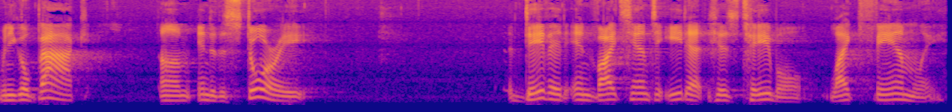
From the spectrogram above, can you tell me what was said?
When you go back um, into the story, David invites him to eat at his table like family.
